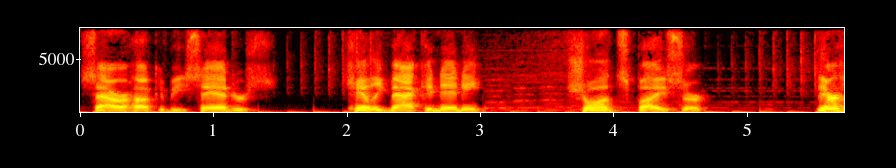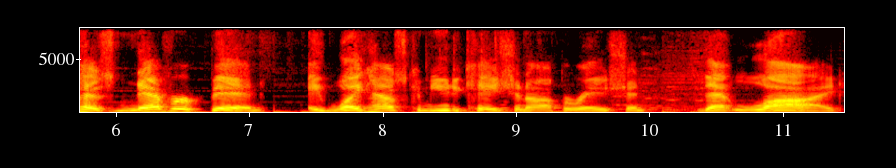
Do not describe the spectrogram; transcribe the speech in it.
Sarah Huckabee Sanders, Kayleigh McEnany, Sean Spicer. There has never been a White House communication operation that lied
